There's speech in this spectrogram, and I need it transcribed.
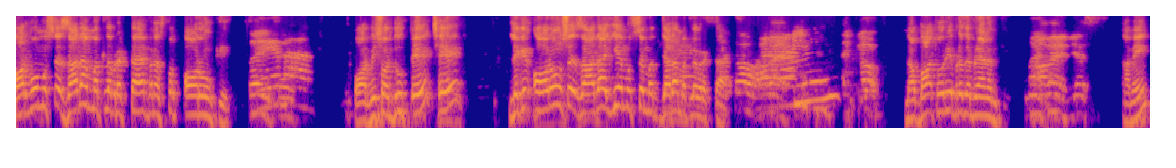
और वो मुझसे ज़्यादा मतलब रखता है बनस्पत औरों के। और भी सौ दूध थे छह लेकिन औरों से ज़्यादा ये मुझसे मत- ज़्यादा मतलब रखता है. ना बात हो रही है ब्रदर ब्रैनम की. हमें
